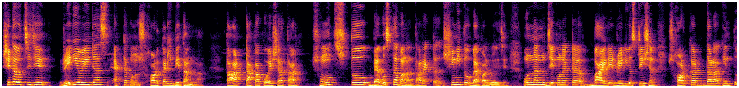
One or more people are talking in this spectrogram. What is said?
সেটা হচ্ছে যে রেডিও এডিটার্স একটা কোনো সরকারি বেতন না। তার টাকা পয়সা তার সমস্ত ব্যবস্থাপনা তার একটা সীমিত ব্যাপার রয়েছে। অন্যান্য যে কোনো একটা বাইরের রেডিও স্টেশন সরকার দ্বারা কিন্তু,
